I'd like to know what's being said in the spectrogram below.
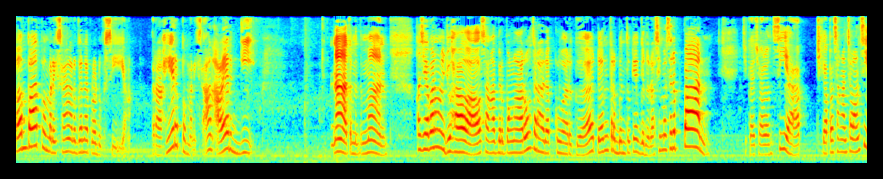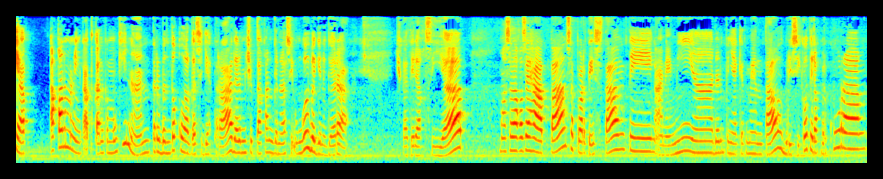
Keempat, pemeriksaan organ reproduksi. Yang terakhir, pemeriksaan alergi. Nah, teman-teman, Kesiapan menuju halal sangat berpengaruh terhadap keluarga dan terbentuknya generasi masa depan. Jika calon siap, jika pasangan calon siap, akan meningkatkan kemungkinan terbentuk keluarga sejahtera dan menciptakan generasi unggul bagi negara. Jika tidak siap, masalah kesehatan seperti stunting, anemia, dan penyakit mental berisiko tidak berkurang.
